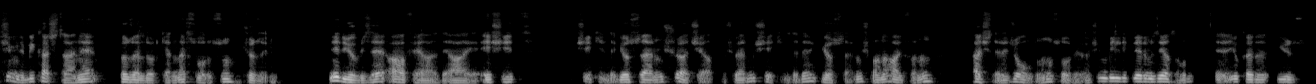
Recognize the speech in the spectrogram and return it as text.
Şimdi birkaç tane özel dörtgenler sorusu çözelim. Ne diyor bize? AFAD A'ya eşit şekilde göstermiş. Şu açıyı 60 vermiş şekilde de göstermiş. Bana alfanın kaç derece olduğunu soruyor. Şimdi bildiklerimizi yazalım. Ee, yukarı 100,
